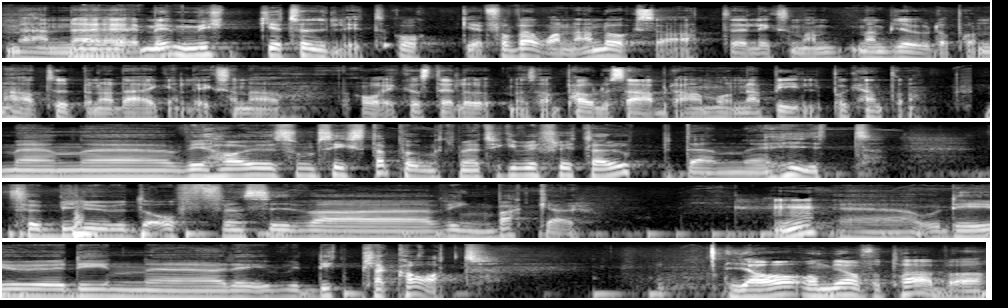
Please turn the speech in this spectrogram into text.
Men, Men eh, mycket tydligt och förvånande också att liksom man, man bjuder på den här typen av lägen liksom när AIK ställer upp med så Paulus Abraham och Nabil på kanterna. Men eh, vi har ju som sista punkt, men jag tycker vi flyttar upp den hit. Förbjud offensiva vingbackar. Mm. Eh, och det är ju din, eh, är ditt plakat. Ja, om jag får ta över,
